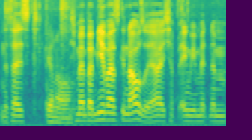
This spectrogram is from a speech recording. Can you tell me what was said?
Und das heißt, Genau. ich meine, bei mir war es genauso, ja. Ich habe irgendwie mit einem,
